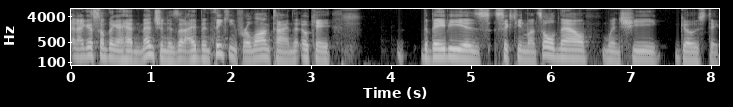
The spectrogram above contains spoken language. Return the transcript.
And I guess something I hadn't mentioned is that I've been thinking for a long time that, okay, the baby is 16 months old now. When she goes to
